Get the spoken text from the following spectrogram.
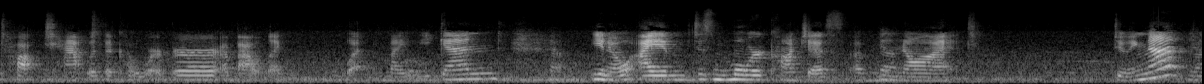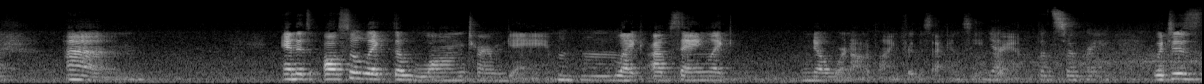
talk chat with a coworker about like what my weekend. You know, I am just more conscious of Yeah. not doing that. Yeah. Um, and it's also like the long term game, Mm-hmm. like of saying like, no, we're not applying for the second seed Yeah. grant, That's so great. which is,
